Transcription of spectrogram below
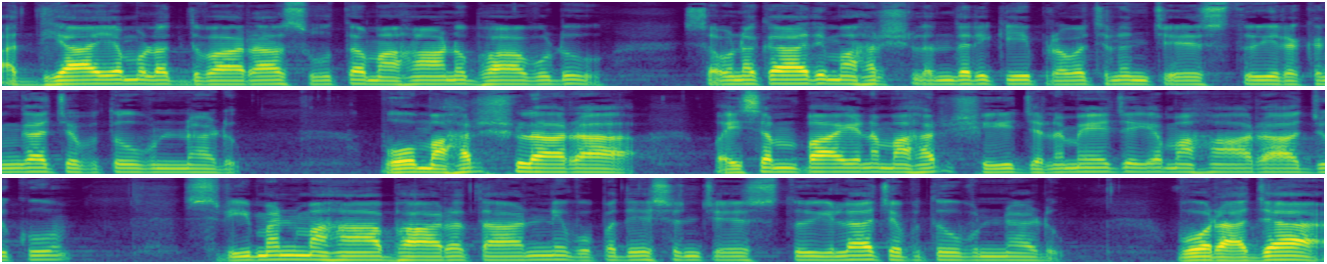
అధ్యాయముల ద్వారా సూత మహానుభావుడు శౌనకాది మహర్షులందరికీ ప్రవచనం చేస్తూ ఈ రకంగా చెబుతూ ఉన్నాడు. ఓ మహర్షులారా వైశంపాయన మహర్షి జనమేజయ మహారాజుకు శ్రీమన్ మహాభారతాన్ని ఉపదేశం చేస్తూ ఇలా చెబుతూ ఉన్నాడు. ఓ రాజా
